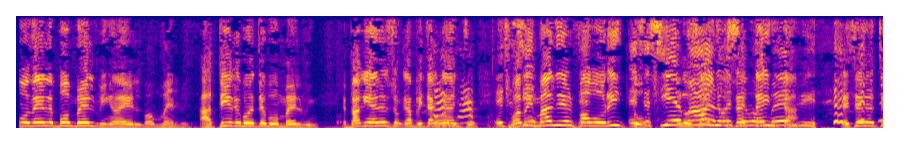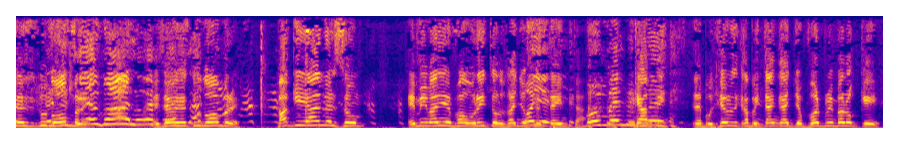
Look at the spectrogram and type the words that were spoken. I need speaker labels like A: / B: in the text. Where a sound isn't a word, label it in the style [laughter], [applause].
A: ponerle Bob Melvin a él.
B: Bob Melvin.
A: A ti que ponerte Bob Melvin. Paqui Anderson, capitán gancho. Fue mi
B: es-
A: manager favorito.
B: ese sí es
A: en los
B: malo,
A: años
B: ese Bob
A: 70.
B: Melvin.
A: Ese, ese es tu
B: Ese
A: nombre.
B: sí es malo,
A: Ese
B: ese.
A: es tu nombre. Paqui Anderson es mi manager favorito en los años
B: Oye,
A: 70.
B: Bob Melvin
A: Capi-
B: fue-
A: Le pusieron de capitán gancho. Fue el primero que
